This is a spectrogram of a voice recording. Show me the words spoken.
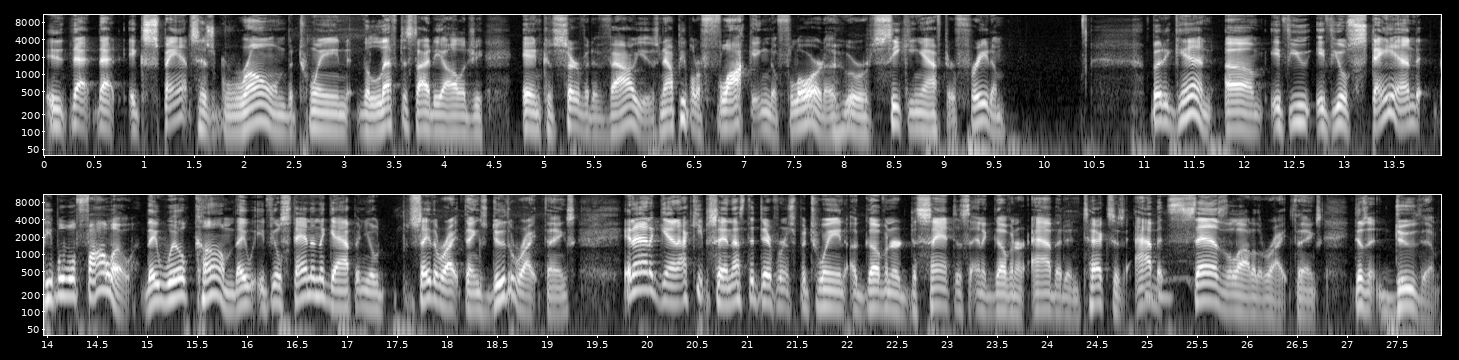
It, that that expanse has grown between the leftist ideology and conservative values. Now people are flocking to Florida who are seeking after freedom. But again, um, if you if you'll stand, people will follow. They will come. They if you'll stand in the gap and you'll say the right things, do the right things. And that again, I keep saying that's the difference between a Governor DeSantis and a Governor Abbott in Texas. Abbott says a lot of the right things, he doesn't do them,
